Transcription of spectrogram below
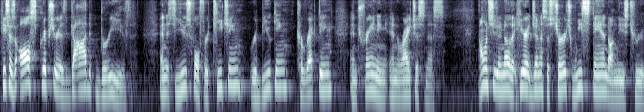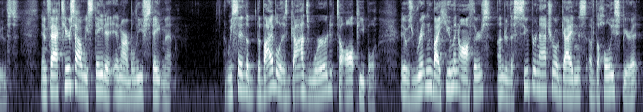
He says, All scripture is God breathed, and it's useful for teaching, rebuking, correcting, and training in righteousness. I want you to know that here at Genesis Church, we stand on these truths. In fact, here's how we state it in our belief statement we say the, the Bible is God's word to all people. It was written by human authors under the supernatural guidance of the Holy Spirit,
